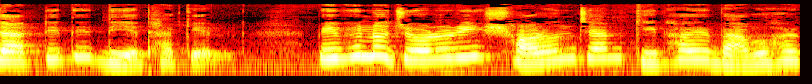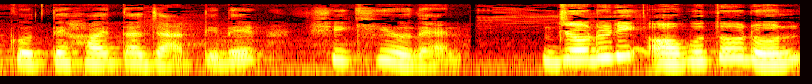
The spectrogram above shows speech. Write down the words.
যাত্রীদের দিয়ে থাকেন। বিভিন্ন জরুরি সরঞ্জাম কীভাবে ব্যবহার করতে হয় তা যাত্রীদের শিখিয়েও দেন। জরুরি অবতরণ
